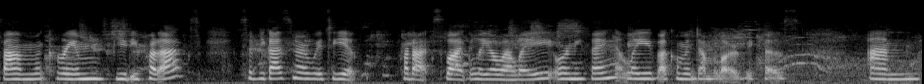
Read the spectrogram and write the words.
some Korean beauty products. So if you guys know where to get products like Leo LE or anything, leave a comment down below because um,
